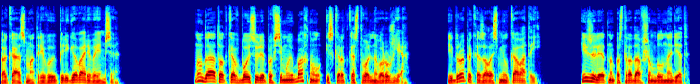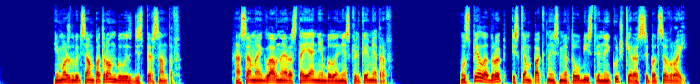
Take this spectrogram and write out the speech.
Пока осматриваю, переговариваемся. Ну да, тот ковбой, судя по всему, и бахнул из короткоствольного ружья. И дробь оказалась мелковатой. И жилет на пострадавшем был надет. И, может быть, сам патрон был из дисперсантов. А самое главное, расстояние было несколько метров. Успела дробь из компактной смертоубийственной кучки рассыпаться в рой.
